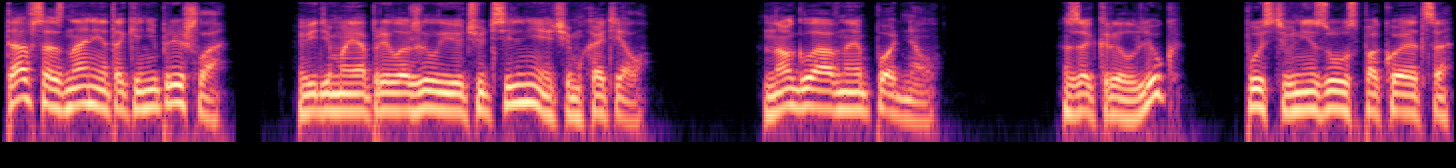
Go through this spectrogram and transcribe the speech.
Та в сознание так и не пришла. Видимо, я приложил ее чуть сильнее, чем хотел. Но главное поднял. Закрыл люк, пусть внизу успокоится,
